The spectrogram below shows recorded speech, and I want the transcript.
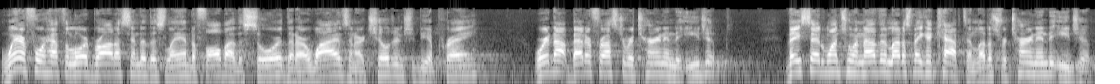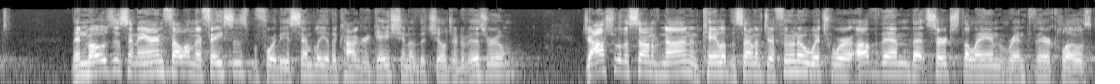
Wherefore hath the Lord brought us into this land to fall by the sword, that our wives and our children should be a prey? Were it not better for us to return into Egypt? They said one to another, Let us make a captain, let us return into Egypt. Then Moses and Aaron fell on their faces before the assembly of the congregation of the children of Israel. Joshua the son of Nun and Caleb the son of Jephunneh, which were of them that searched the land, rent their clothes.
